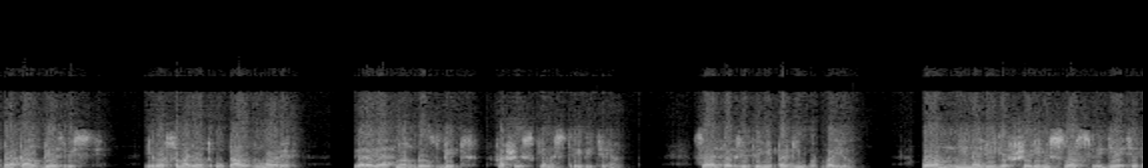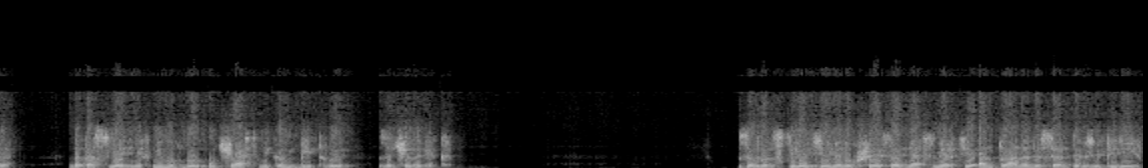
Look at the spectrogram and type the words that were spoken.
пропал без вести. Его самолет упал в море. Вероятно, он был сбит фашистским истребителем. Сент-Экзюпери погиб в бою. Он, ненавидевший ремесло свидетеля, до последних минут был участником битвы за человека. За двадцатилетие, минувшее со дня смерти Антуана де Сент-Экзюпери,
